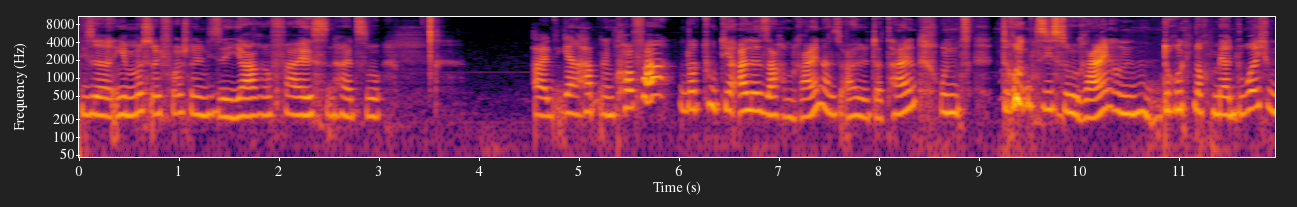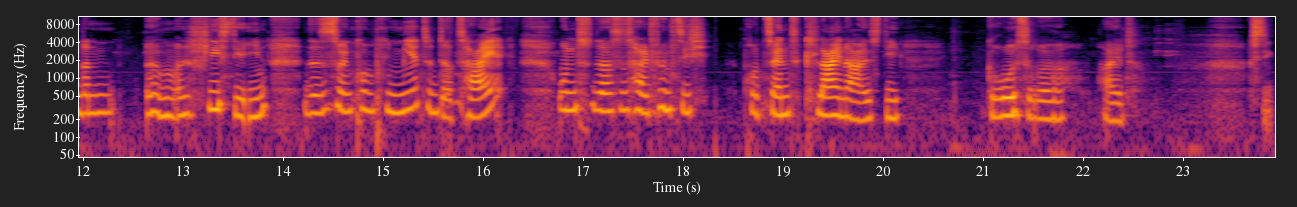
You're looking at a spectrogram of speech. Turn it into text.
diese, ihr müsst euch vorstellen, diese Jahre Files sind halt so also ihr habt einen Koffer, dort tut ihr alle Sachen rein, also alle Dateien und drückt sie so rein und drückt noch mehr durch und dann ähm, schließt ihr ihn. Das ist so eine komprimierte Datei und das ist halt 50% kleiner als die größere halt. Ist die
